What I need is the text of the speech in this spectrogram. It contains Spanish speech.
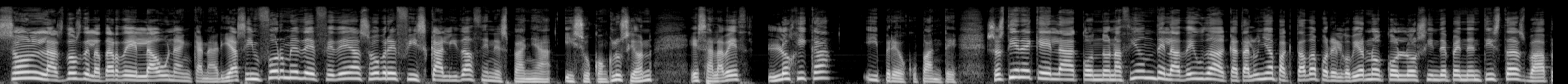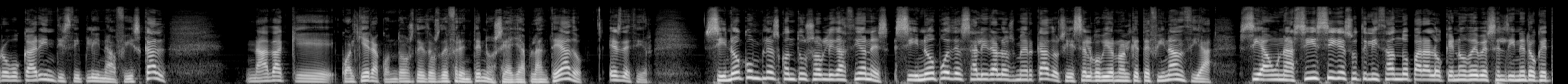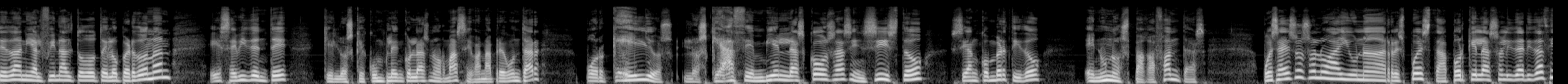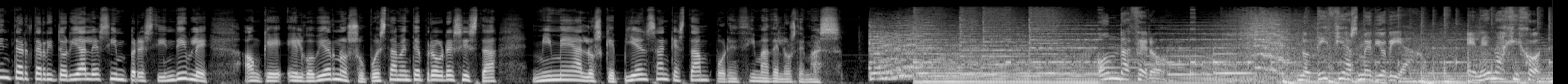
Son las 2 de la tarde, la una en Canarias. Informe de FEDEA sobre fiscalidad en España. Y su conclusión es a la vez lógica y preocupante. Sostiene que la condonación de la deuda a Cataluña pactada por el gobierno con los independentistas va a provocar indisciplina fiscal. Nada que cualquiera con dos dedos de frente no se haya planteado. Es decir, si no cumples con tus obligaciones, si no puedes salir a los mercados y es el gobierno el que te financia, si aún así sigues utilizando para lo que no debes el dinero que te dan y al final todo te lo perdonan, es evidente que los que cumplen con las normas se van a preguntar por qué ellos, los que hacen bien las cosas, insisto, se han convertido en unos pagafantas. Pues a eso solo hay una respuesta, porque la solidaridad interterritorial es imprescindible, aunque el gobierno supuestamente progresista mime a los que piensan que están por encima de los demás. Onda Cero. Noticias Mediodía. Elena Gijón.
